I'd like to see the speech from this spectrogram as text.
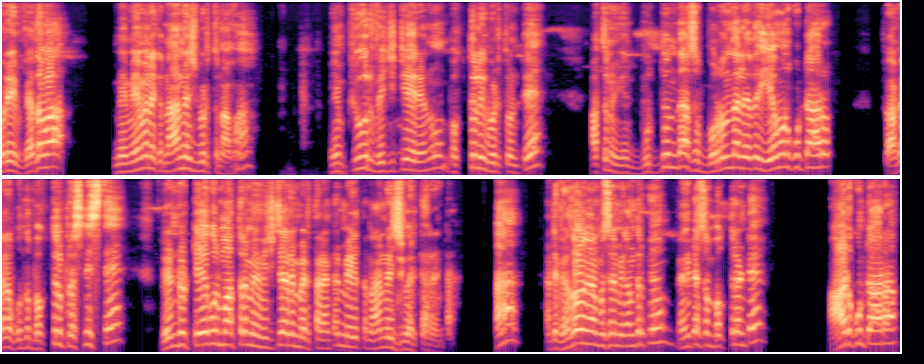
ఒరే విధవ మేమేమైనా నాన్ వెజ్ పెడుతున్నామా? మేము ప్యూర్ వెజిటేరియన్ భక్తులకు పెడుతుంటే అతను ఏ- బుద్ధి ఉందా అసలు బుర్ర ఉందా లేదా ఏమనుకుంటున్నారు? అక్కడ కొంత భక్తులు ప్రశ్నిస్తే రెండు టేబుల్ మాత్రం మేము వెజిటేరియన్ పెడతారంట మిగతా నాన్ వెజ్ పెడతారంట. ఆ? అంటే విధవలు కనిపిస్తారు మీకు అందరికీ? వెంకటేశ్వర భక్తులు అంటే ఆడుకుంటారా?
